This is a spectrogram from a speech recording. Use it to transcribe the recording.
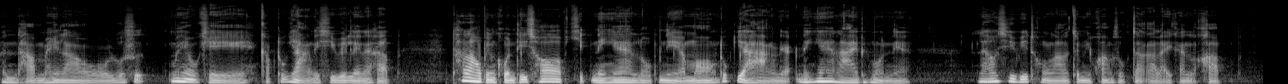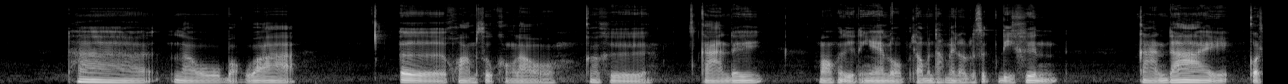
มันทำให้เรารู้สึกไม่โอเคกับทุกอย่างในชีวิตเลยนะครับ ถ้าเราเป็นคนที่ชอบคิดในแง่ลบเนี่ยมองทุกอย่างเนี่ยในแง่ร้ายไปหมดเนี่ย แล้วชีวิตของเราจะมีความสุขจากอะไรกันหรอครับ ถ้าเราบอกว่าเออความสุขของเราก็คือการได้ มองคนอื่นในแง่ลบแล้วมันทำให้เรารู้สึกดีขึ้น การได้กด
